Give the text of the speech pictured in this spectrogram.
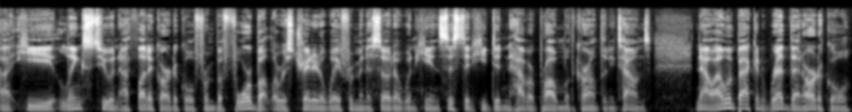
uh, he links to an athletic article from before Butler was traded away from Minnesota when he insisted he didn't have a problem with Karl Anthony Towns. Now, I went back and read that article.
